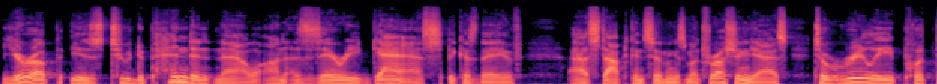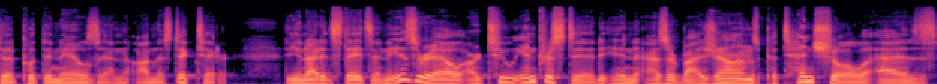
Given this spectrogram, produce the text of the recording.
Europe is too dependent now on Azeri gas because they've uh, stopped consuming as much Russian gas to really put the put the nails in on this dictator. The United States and Israel are too interested in Azerbaijan's potential as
